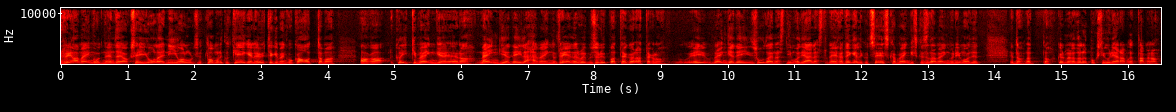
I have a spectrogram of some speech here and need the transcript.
Reamängud nende jaoks ei ole nii olulised, loomulikult keegi ei lähe ühtegi mängu kaotama, aga kõiki mänge, noh, mängijad ei lähe mängima, treener võib ju seal hüpata ja karata, aga noh, ei, mängijad ei suuda ennast niimoodi häälestada, ega tegelikult CSKA mängis ka seda mängu niimoodi, et, et noh, nad noh, küll me nad lõpuks niikuinii ära võtame, noh.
